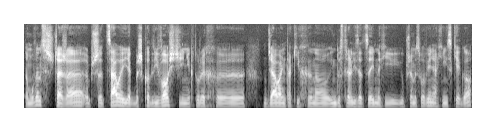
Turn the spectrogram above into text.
to mówiąc szczerze, przy całej jakby szkodliwości niektórych y, działań takich no, industrializacyjnych i uprzemysłowienia chińskiego,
